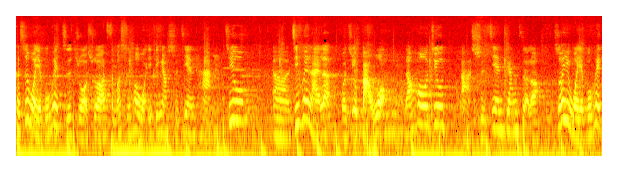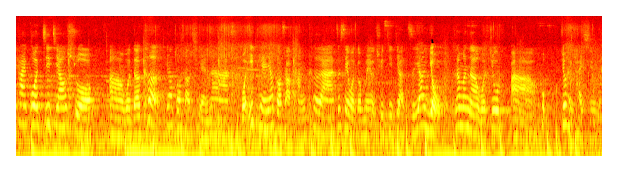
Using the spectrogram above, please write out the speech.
可是我也不会执着说什么时候我一定要实践它，就。呃，机会来了，我就把握，然后就啊实践这样子了。所以我也不会太过计较说，啊、呃，我的课要多少钱啊，我一天要多少堂课啊，这些我都没有去计较。只要有，那么呢，我就啊、呃、就很开心了。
